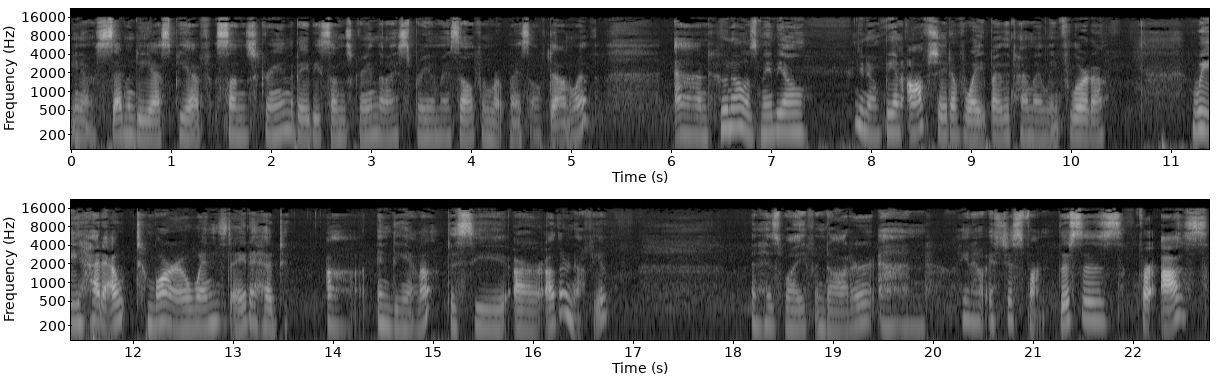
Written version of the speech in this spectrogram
you know, 70 SPF sunscreen, the baby sunscreen that I spray on myself and rub myself down with. And who knows, maybe I'll, you know, be an off shade of white by the time I leave Florida. We head out tomorrow, Wednesday, to head to uh, Indiana to see our other nephew and his wife and daughter. And, you know, it's just fun. This is, for us,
